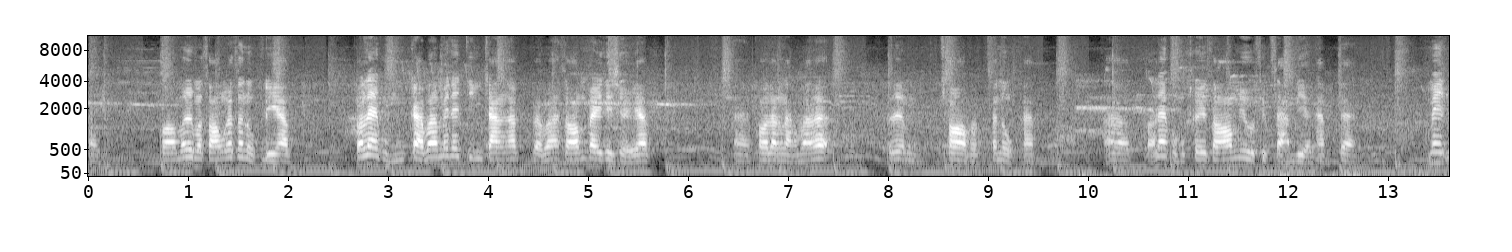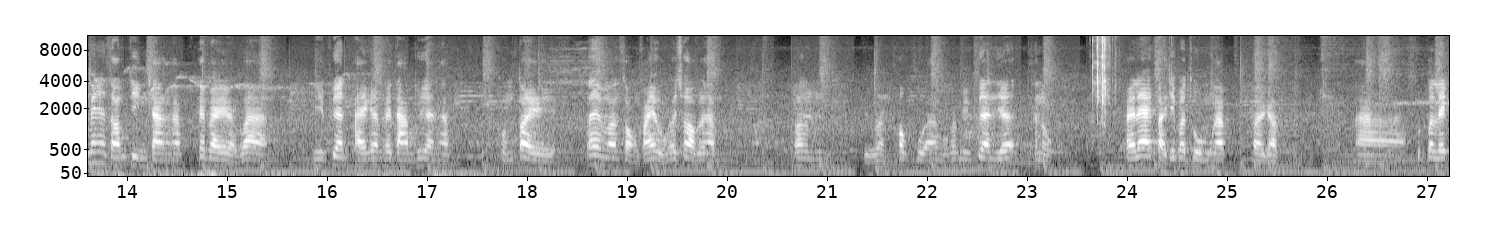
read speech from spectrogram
ครับพอเริ่มมาซ้อมก็สนุกดีครับตอนแรกผมกะว่าไม่ได้จริงจังครับ แบบว่าซ้อมไปเฉยๆครับอพอหลังๆมาก็เริ่มชอบครับสนุกครับอตอนแรกผมเคยซ้อมอยู่ 13เดือนครับ แต่ไม่ไม่ได้ซ้อมจริงจังครับแค่ไปแบบว่ามีเพื่อนไปก็ไปตามเพื่อนครับ ผมต่อยได้ประมาณสองไฟต์ผมก็ชอบแล้วครับก็ถือว่าครอบครัวผมก็มีเพื่อนเยอะสนุก ไฟล์แรกต่อยที่ปทุมครับต่อยกับอ่าซุปเปอร์เล็ก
